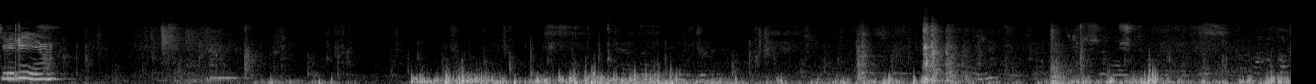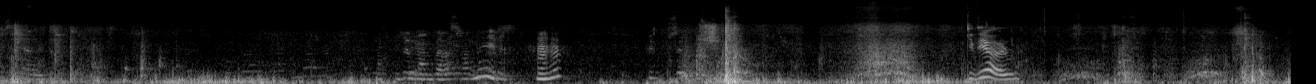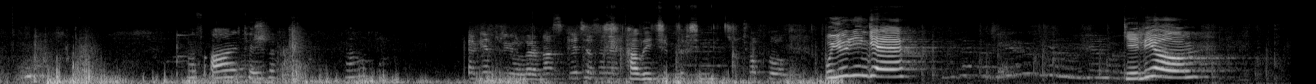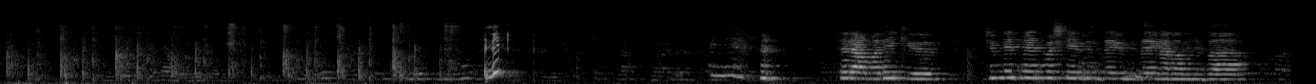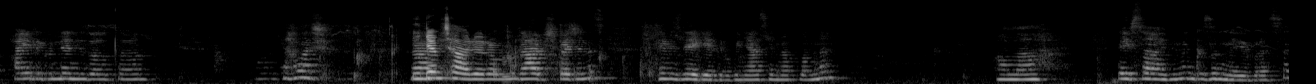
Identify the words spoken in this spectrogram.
Geleyim. Manzarası var. Ne yerim? Hı hı. Pek güzel bir şey. Gidiyor mu? Nasıl ağır teyze? Getiriyorlar nasıl geçen sene Halıyı çıktık şimdi. çok doldu. Buyur yenge. Geliyorum. Ne? Selamünaleyküm. Cümleten hoş geldiniz evimize, kanalımıza. Hayırlı günleriniz olsun. Yavaş. Yengem çağırıyor ama. Rabiş bacınız temizliğe geldi bugün Yasemin ablamla. Allah. Ev sahibimin kızının evi burası.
